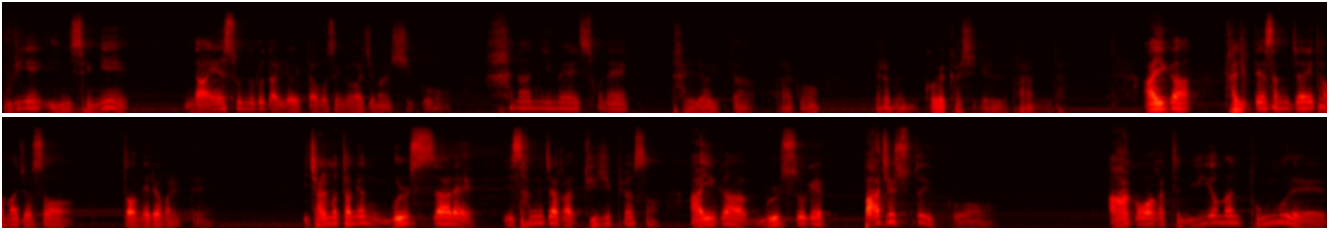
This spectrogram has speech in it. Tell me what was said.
우리의 인생이 나의 손으로 달려 있다고 생각하지 마시고 하나님의 손에 달려 있다라고 여러분 고백하시기를 바랍니다. 아이가 갈대 상자에 담아져서 떠내려갈 때 이 잘못하면 물살에 이 상자가 뒤집혀서 아이가 물 속에 빠질 수도 있고 악어와 같은 위험한 동물의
